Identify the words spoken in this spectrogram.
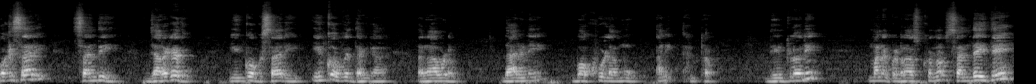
ఒకసారి సంధి జరగదు. ఇంకొకసారి ఇంకొక విధంగా రావడం. దానిని బహుళము అని అంటాం. దీంట్లోని మనం ఇక్కడ రాసుకున్నాం. సంధి అయితే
